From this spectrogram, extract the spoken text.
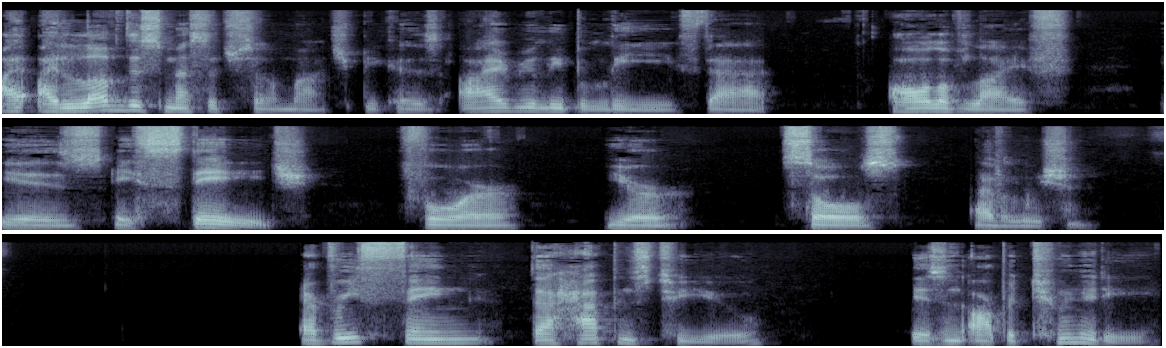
I I love this message so much because I really believe that all of life is a stage for your soul's evolution. Everything that happens to you is an opportunity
